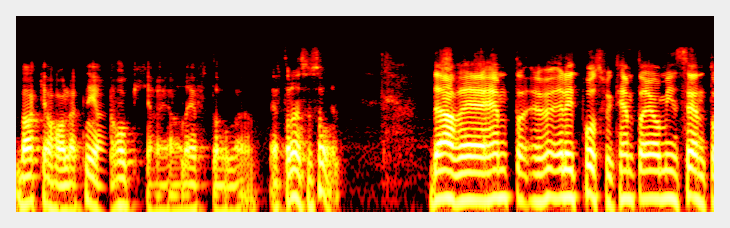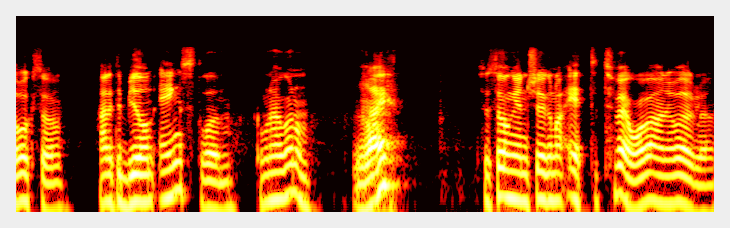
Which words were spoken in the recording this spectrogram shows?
verkar ha lagt ner hockeykarriären efter, eh, efter den säsongen. Där eh, hämtar, eh, Elite Prospect hämtar jag min center också. Han heter Björn Engström. Kommer du ihåg honom? Nej. Säsongen 2001-2 var han i Rögle.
